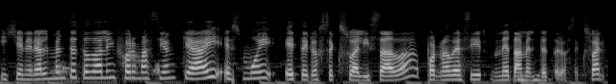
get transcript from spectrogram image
y generalmente toda la información que hay es muy heterosexualizada, por no decir netamente heterosexual.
